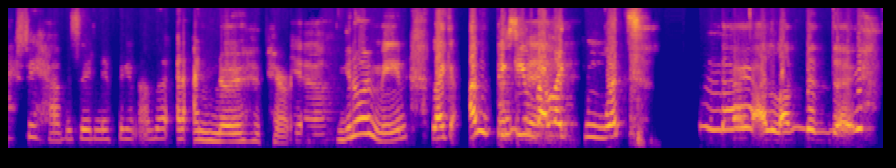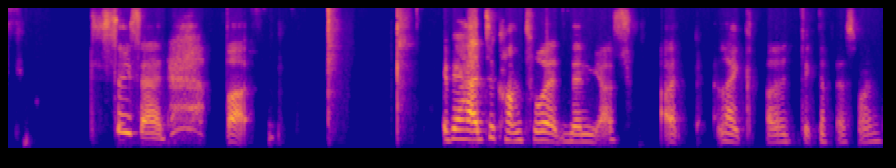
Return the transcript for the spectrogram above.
actually have a significant other and I know her parents. yeah You know what I mean? Like I'm That's thinking about fair. like what? No, I love them though. It's so sad, but if it had to come to it, then yes, I like I would pick the first one.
